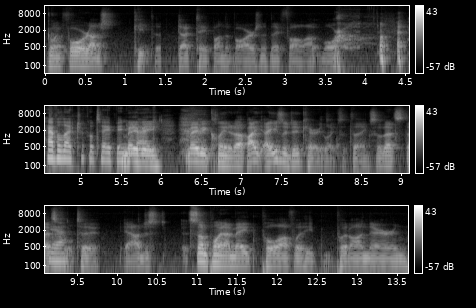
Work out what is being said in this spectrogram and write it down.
going forward, I'll just keep the duct tape on the bars, and if they fall out more, have electrical tape in your maybe bag. maybe clean it up. I, I usually do carry legs of things, so that's that's Yeah. cool too. Yeah, I'll just at some point I may pull off what he put on there, and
